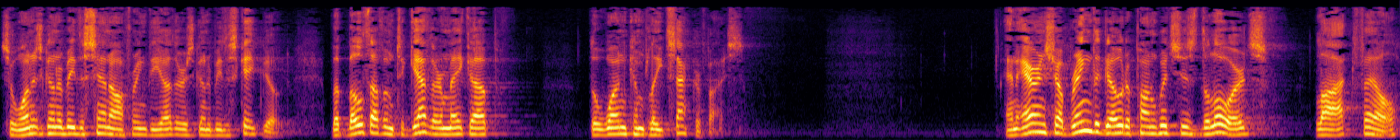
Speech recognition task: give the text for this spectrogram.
So one is going to be the sin offering, the other is going to be the scapegoat. But both of them together make up the one complete sacrifice. And Aaron shall bring the goat upon which is the Lord's lot fell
